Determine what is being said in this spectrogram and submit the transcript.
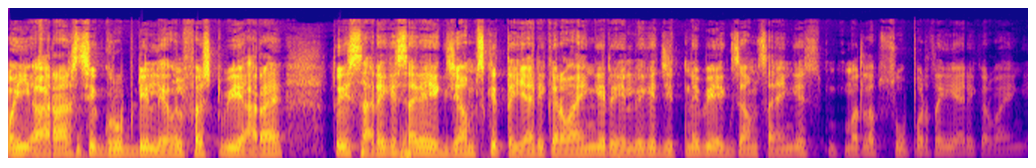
वहीं R R C group D level first भी आ रहा है। तो ये सारे के सारे एग्ज़ाम्स की तैयारी करवाएँगे। रेलवे के जितने भी एग्ज़ाम्स आएँगे मतलब सुपर तैयारी करवाएँगे।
